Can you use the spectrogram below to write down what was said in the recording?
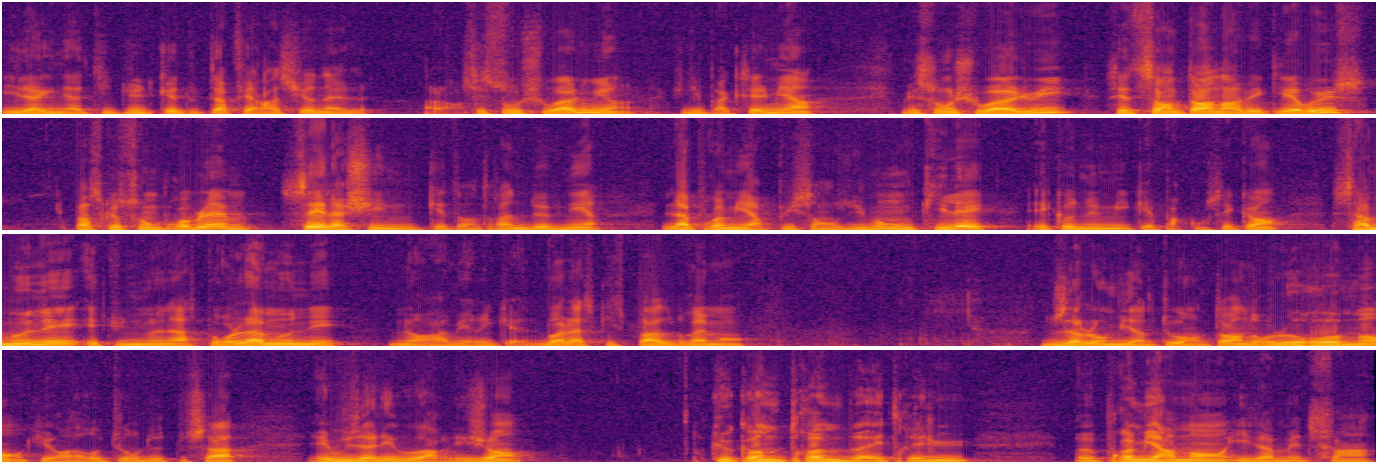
il a une attitude qui est tout à fait rationnelle. Alors c'est son choix à lui, hein. je ne dis pas que c'est le mien, mais son choix à lui, c'est de s'entendre avec les Russes, parce que son problème, c'est la Chine, qui est en train de devenir la première puissance du monde, qu'il est, économique, et par conséquent, sa monnaie est une menace pour la monnaie nord-américaine. Voilà ce qui se passe vraiment. Nous allons bientôt entendre le roman qu'il y aura autour de tout ça, et vous allez voir les gens que quand Trump va être élu, euh, premièrement, il va mettre fin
